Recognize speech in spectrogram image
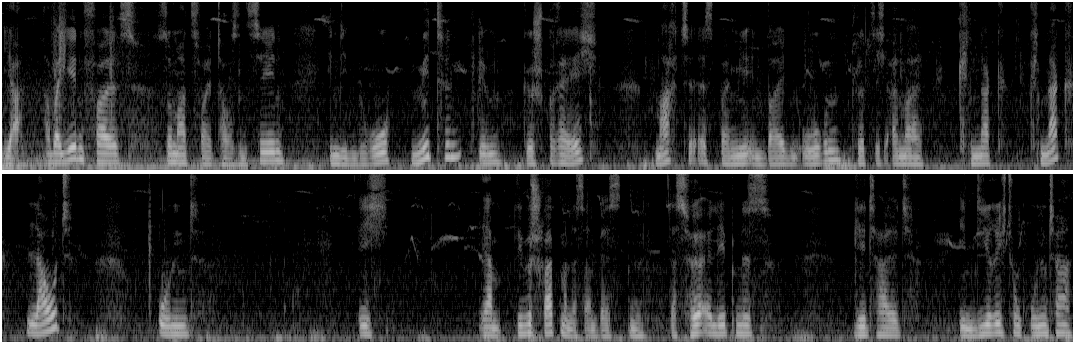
Ja, aber jedenfalls Sommer 2010 in dem Büro, mitten im Gespräch, machte es bei mir in beiden Ohren plötzlich einmal knack, knack laut. Und ich, ja, wie beschreibt man das am besten? Das Hörerlebnis geht halt in die Richtung unter,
